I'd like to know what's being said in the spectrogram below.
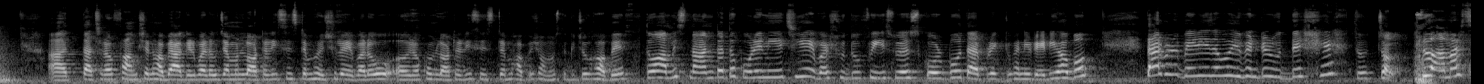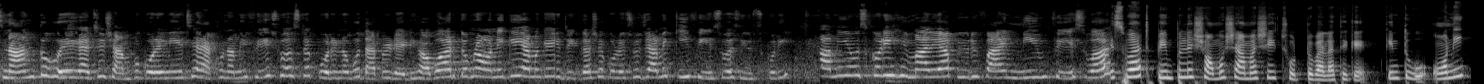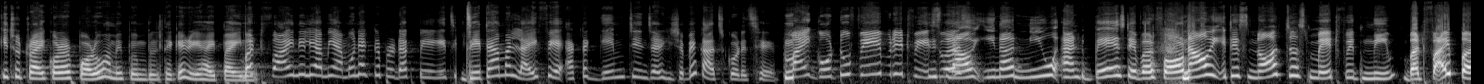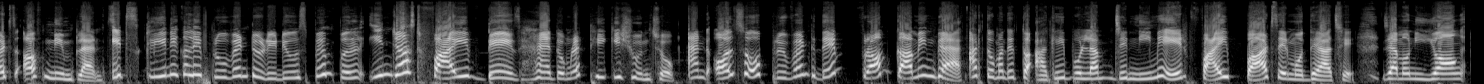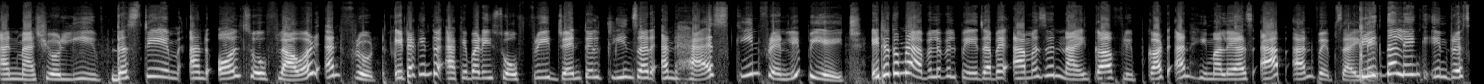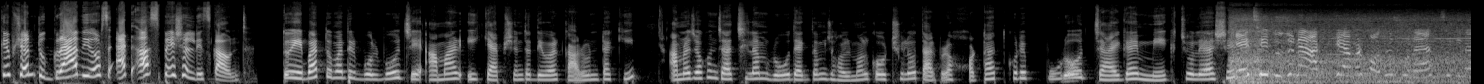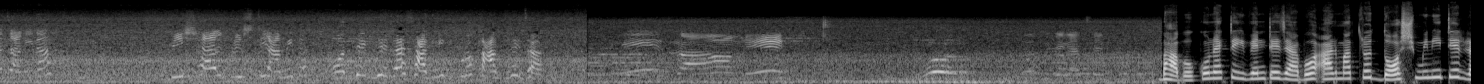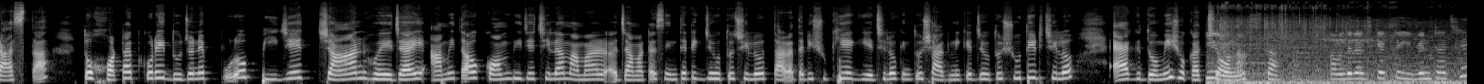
আর তাছাড়াও ফাংশন হবে। আগের বারেও যেমন লটারি সিস্টেম হয়েছিল, এবারেও ওইরকম লটারি সিস্টেম হবে, সমস্ত কিছু হবে। তো আমি স্নানটা তো করে নিয়েছি, এবার শুধু ফেস ওয়াশ করব, তারপরে একটুখানি রেডি হব। তারপরে বেরিয়ে যাব ইভেন্টের উদ্দেশ্যে। তো চলো। তো আমার স্নান তো হয়ে গেছে শ্যাম্পু করে নিয়েছে এখন আমি ফেস ওয়াশটা করে নেব তারপরে রেডি হব। আর তোমরা অনেকেই আমাকে জিজ্ঞাসা করেছ যে আমি কি ফেস ওয়াশ ইউজ করি। আমি ইউজ করি Himalaya purify neem face wash face watt পিম্পলের সমস্যা আমার সেই ছোট্টবেলা থেকে। কিন্তু অনেক কিছু ট্রাই করার পরও আমি পিম্পল থেকে রেহাই পাইনি। বাট ফাইনালি আমি এমন একটা প্রোডাক্ট পেয়ে গেছি যেটা আমার লাইফে একটা গেম চেঞ্জার হিসেবে কাজ করেছে। My go to favourite face It's in in new new best best ever form. Now it is not just made with neem but 5 parts of neem plants. It's clinically proven to reduce pimple in just 5 days. হ্যাঁ তোমরা ঠিকই শুনছো and also prevent them from coming back আর তোমাদের তো আগেই বললাম যে নিমের ফাইভ পার্টস এর মধ্যে আছে। যেমন young and mature leave the stem and also flower and fruit এটা কিন্তু একেবারেই soap free gentle cleanser and has skin friendly pH এটা তোমরা অ্যাভেলেবল পেয়ে যাবে Amazon Nykaa Flipkart and Himalaya's app and website click the link in description to grab yours at a special discount. তো এবার তোমাদের বলব যে আমার এই ক্যাপশনটা দেওয়ার কারণটা কি? আমরা যখন যাচ্ছিলাম, রোদ একদম ঝলমল করছিল, তারপরে হঠাৎ করে পুরো জায়গায় মেঘ চলে আসে। গেছি দুজনে আজকে আমার কথা শোনা যাচ্ছে কিনা জানি না। বিশাল বৃষ্টি, আমি তো অর্ধেক ভেজা সাগনিক পুরো কাক ভেজা এ রাম রে ভিজে গেছে ভাবো কোন একটা ইভেন্টে যাব আর মাত্র দশ মিনিটের রাস্তা তো হঠাৎ করে দুজনে পুরো ভিজে চান হয়ে যায়। আমি তাও কম ভিজেছিলাম আমার জামাটা সিনথেটিক যেহেতু ছিল তাড়াতাড়ি শুকিয়ে গিয়েছিল কিন্তু শাগনিকের যেহেতু সুতির ছিল একদমই শোকাচ্ছিল অবস্থা? আমাদের আজকে একটা ইভেন্ট আছে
